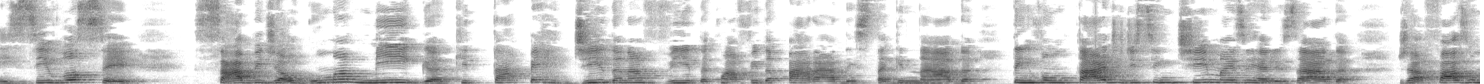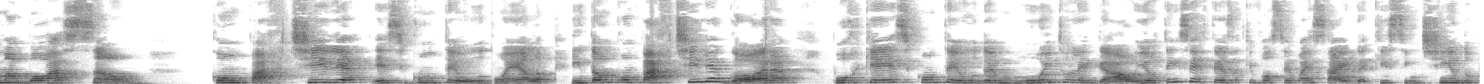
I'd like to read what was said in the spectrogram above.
E se você sabe de alguma amiga que tá perdida na vida, com a vida parada, estagnada, tem vontade de sentir mais realizada, já faz uma boa ação. Compartilha esse conteúdo com ela. Então compartilhe agora, porque esse conteúdo é muito legal e eu tenho certeza que você vai sair daqui sentindo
